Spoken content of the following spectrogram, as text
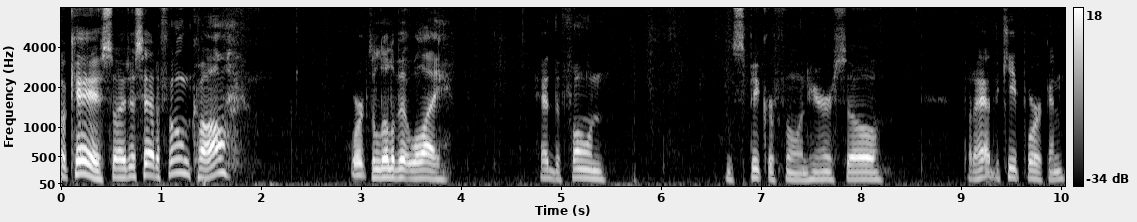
Okay, so I just had a phone call. Worked a little bit while I had the phone and speakerphone here, so but I had to keep working.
